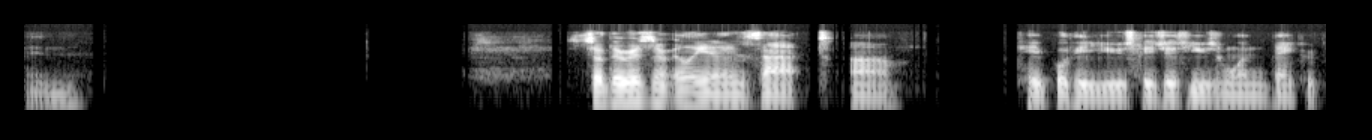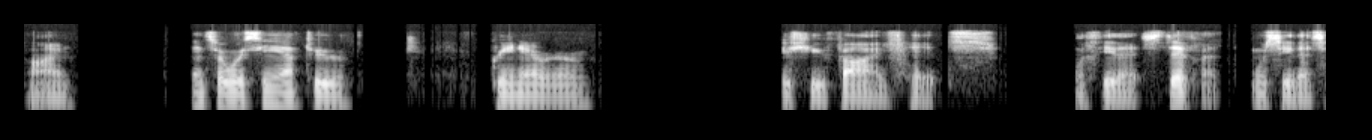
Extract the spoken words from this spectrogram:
And so there isn't really an exact uh, table they use. They just use one they could find. And so we'll see after Green Arrow issue 5 hits, we'll see that's different. We'll see that's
